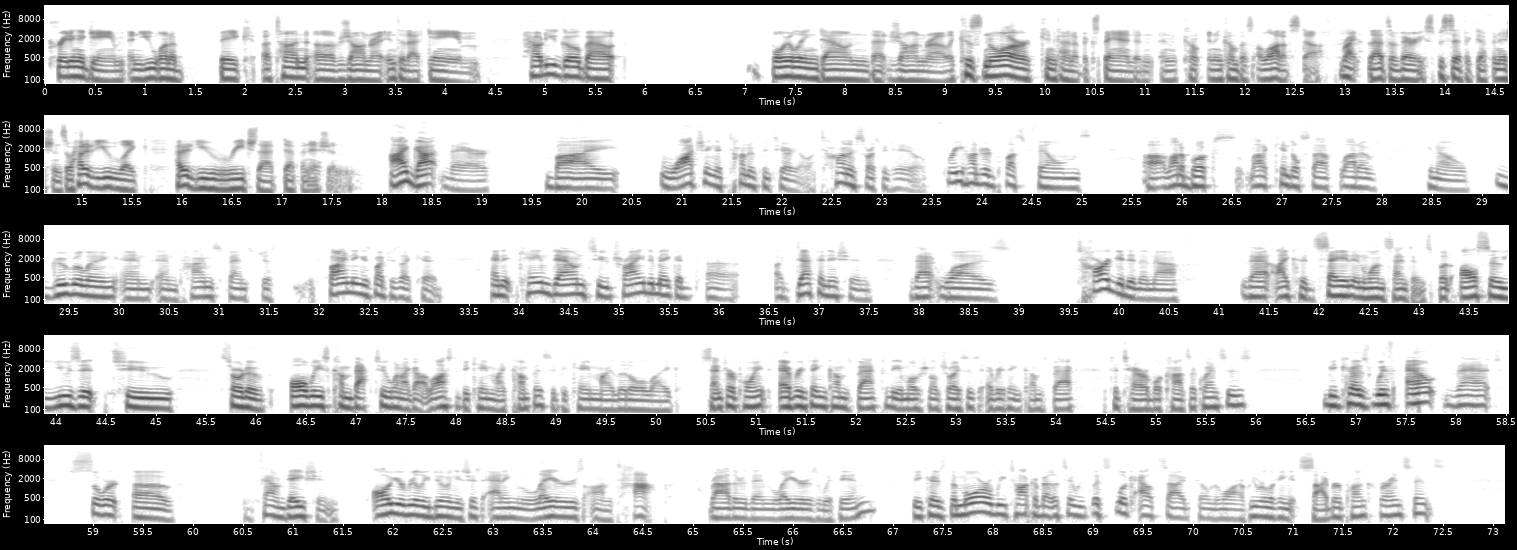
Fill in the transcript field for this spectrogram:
creating a game and you want to bake a ton of genre into that game, how do you go about boiling down that genre? Like, because noir can kind of expand and, and, com- and encompass a lot of stuff. Right. That's a very specific definition. So how did you like, how did you reach that definition? I got there by watching a ton of material, a ton of source material, 300 plus films, uh, a lot of books, a lot of Kindle stuff, a lot of, you know, googling and and time spent just finding as much as I could. And it came down to trying to make a a, a definition that was targeted enough that I could say it in one sentence, but also use it to sort of always come back to when I got lost. It became my compass. It became my little like center point. Everything comes back to the emotional choices. Everything comes back to terrible consequences. Because without that sort of foundation, all you're really doing is just adding layers on top rather than layers within. Because the more we talk about, let's say, we, let's look outside film noir. If we were looking at cyberpunk, for instance,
